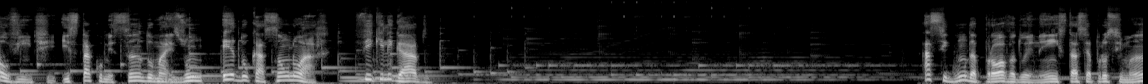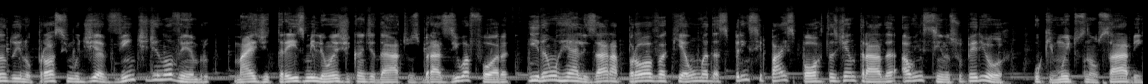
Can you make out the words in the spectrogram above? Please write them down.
ouvinte! Está começando mais um Educação no Ar. Fique ligado! A segunda prova do Enem está se aproximando e no próximo dia 20 de novembro, mais de 3 milhões de candidatos Brasil afora irão realizar a prova que é uma das principais portas de entrada ao ensino superior. O que muitos não sabem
